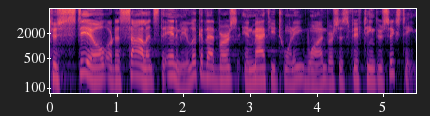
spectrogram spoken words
to still or to silence the enemy. Look at that verse in Matthew 21, verses 15 through 16.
